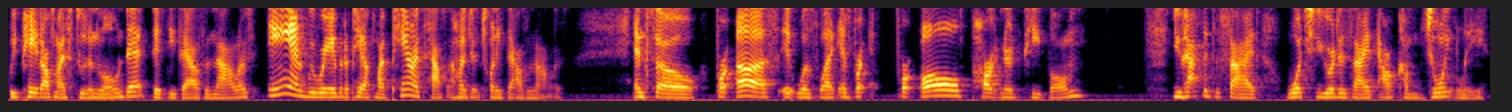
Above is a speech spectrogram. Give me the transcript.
we paid off my student loan debt, $50,000, and we were able to pay off my parents' house, $120,000. And so for us, it was like, and for, for all partnered people, you have to decide what's your desired outcome jointly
